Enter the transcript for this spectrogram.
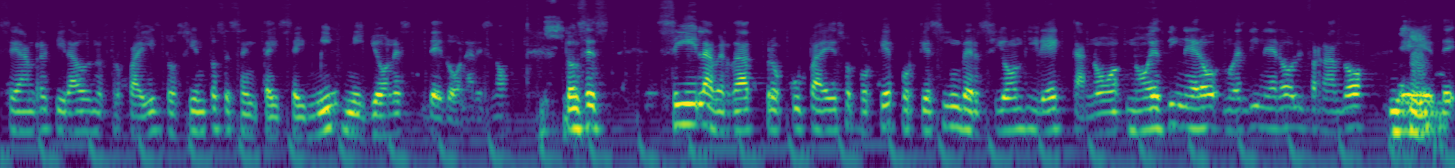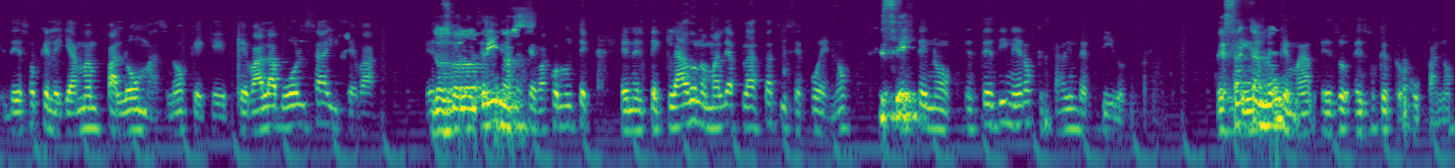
se han retirado de nuestro país 266 mil millones de dólares, ¿no? Entonces, sí, la verdad preocupa eso. ¿Por qué? Porque es inversión directa, no, no es dinero, no es dinero, Luis Fernando, eh, de, eso que le llaman palomas, ¿no? Que, que, va a la bolsa y se va. Los golondrinos. Se va con un en el teclado, nomás le aplastas y se fue, ¿no? Este no, este es dinero que estaba invertido, Luis Fernando. Exactamente. Es lo que más, eso es lo que preocupa, ¿no?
